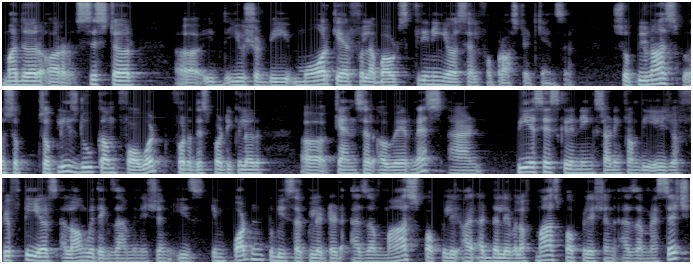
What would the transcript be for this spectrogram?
mother or sister, uh, you should be more careful about screening yourself for prostate cancer. So, so, so please do come forward for this particular uh, cancer awareness and PSA screening starting from the age of 50 years along with examination is important to be circulated as a mass population at the level of mass population as a message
